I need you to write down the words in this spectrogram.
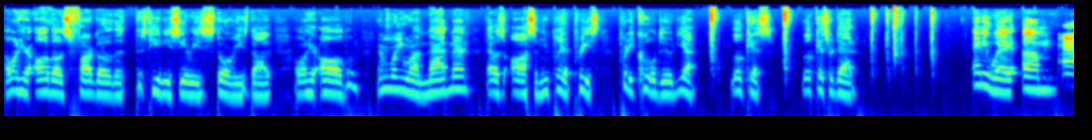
I want to hear all those Fargo, the, the TV series stories, dog. I want to hear all of them. Remember when you were on Mad Men? That was awesome. You played a priest. Pretty cool, dude. Yeah. Little kiss. Little kiss for dad. Anyway, um, Uh,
